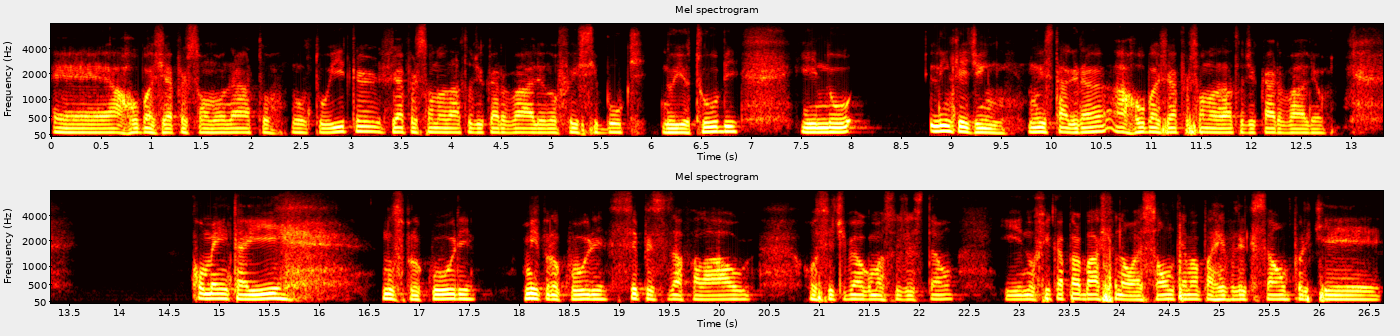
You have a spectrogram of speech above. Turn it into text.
é, arroba Jefferson Nonato no Twitter, Jefferson Nonato de Carvalho no Facebook, no YouTube e no LinkedIn, no Instagram, arroba Jefferson Nonato de Carvalho. Comenta aí, nos procure, me procure, se precisar falar algo ou se tiver alguma sugestão. E não fica para baixo não, é só um tema para reflexão, porque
